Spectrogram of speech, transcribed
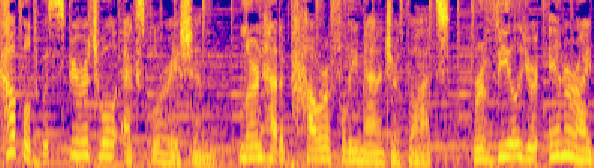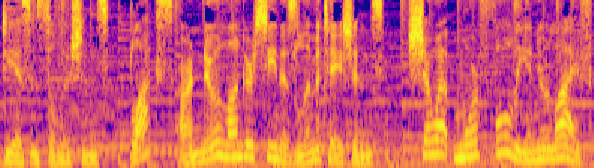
coupled with spiritual exploration. Learn how to powerfully manage your thoughts, reveal your inner ideas and solutions. Blocks are no longer seen as limitations. Show up more fully in your life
